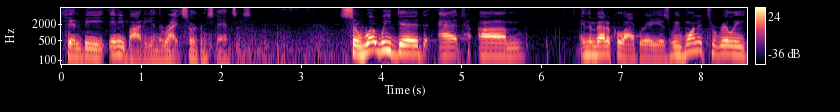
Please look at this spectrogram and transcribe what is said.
can be anybody in the right circumstances. So what we did at, um, in the medical library is we wanted to really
